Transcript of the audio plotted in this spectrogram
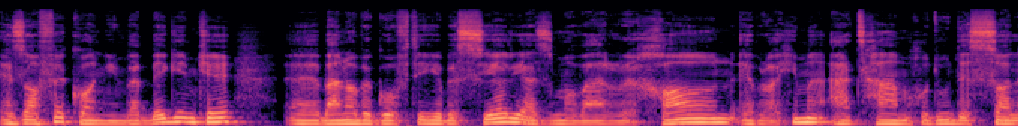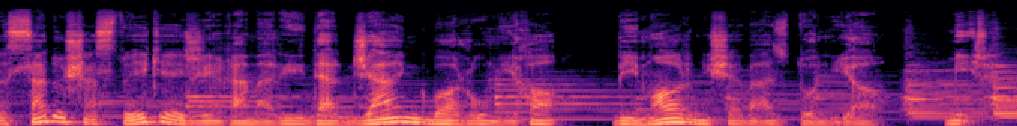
اضافه کنیم و بگیم که بنا به گفته بسیاری از مورخان ابراهیم ادهم حدود سال 161 هجری قمری در جنگ با رومی ها بیمار میشه و از دنیا میره.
